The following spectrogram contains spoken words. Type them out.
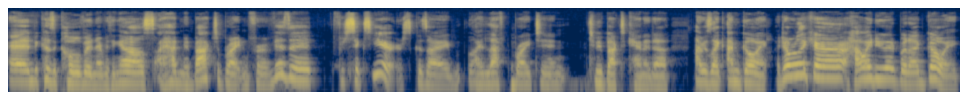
And because of COVID and everything else, I hadn't been back to Brighton for a visit for six years because I, I left Brighton to move back to Canada. I was like, I'm going. I don't really care how I do it, but I'm going.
